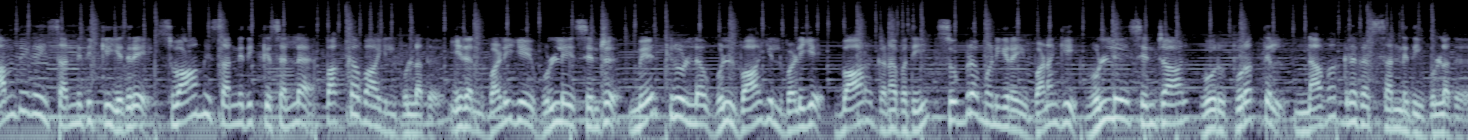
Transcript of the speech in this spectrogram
அம்பிகை சந்நிதிக்கு எதிரே சுவாமி சந்நிதிக்கு செல்ல பக்கவாயில் உள்ளது. இதன் வழியே உள்ளே சென்று மேற்கிலுள்ள உள் வாயில் வழியே வார கணபதி சுப்பிரமணியரை வணங்கி உள்ளே சென்றால் ஒரு புறத்தில் நவக்கிரக சந்நிதி உள்ளது.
